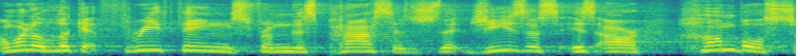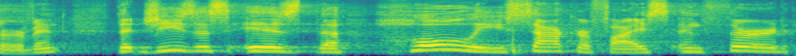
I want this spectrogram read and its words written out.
I want to look at three things from this passage that Jesus is our humble servant, that Jesus is the holy sacrifice, and third,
